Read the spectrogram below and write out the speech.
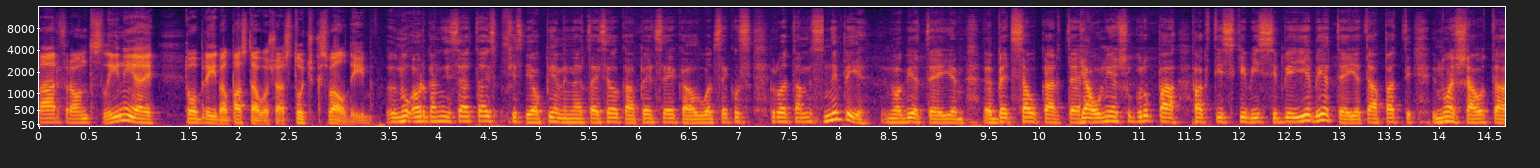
pārfrontes līnijai, tobrīd vēl pastāvošā Stučkas valdība. Nu, organizētais, šis jau pieminētais LKPCK loceklis, protams, nebija no vietējiem, bet savukārt jauniešu grupā faktiski visi bija vietējie. Tā pati nošautā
